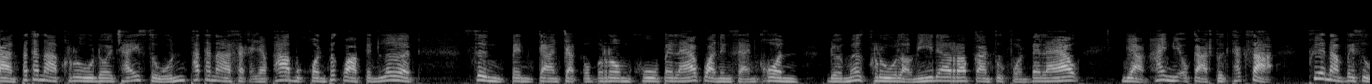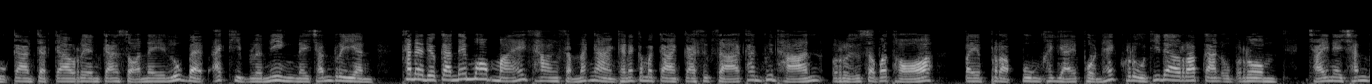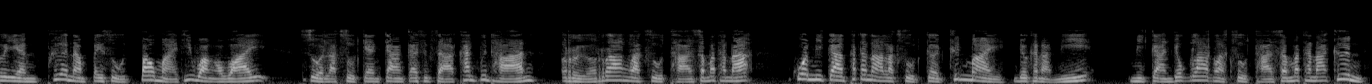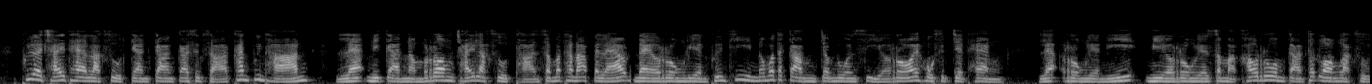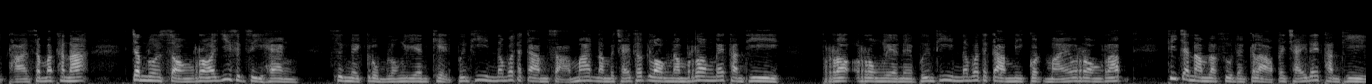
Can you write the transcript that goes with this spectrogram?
การพัฒนาครูโดยใช้ศูนย์ พัฒนาศักยภาพบุคคลเพื่อความเป็นเลิศ ซึ่งเป็นการจัดอบรมครูไปแล้วกว่า 1 0 0 0 0แสนคน โดยเมื่อครูเหล่านี้ได้รับการฝึกฝนไปแล้ว อยากให้มีโอกาสฝึกทักษะ เพื่อนำไปสู่การจัดการเรียนการสอนในรูปแบบ active learning ในชั้นเรียนขณะเดียวกันได้มอบหมายให้ทางสำนักงานคณะกรรมการการศึกษาขั้นพื้นฐาน หรือสพทไปปรับปรุงขยายผลให้ครูที่ได้รับการอบรม ใช้ในชั้นเรียนเพื่อนำไปสู่เป้าหมายที่วางเอาไว้ ส่วนหลักสูตรแกนกลางการศึกษาขั้นพื้นฐาน หรือร่างหลักสูตรฐานสมรรถนะ ควรมีการพัฒนาหลักสูตรเกิดขึ้นใหม่ โดยขณะนี้ มีการยกลากหลักสูตรฐานสมรรถนะขึ้น เพื่อใช้แทนหลักสูตรแกนกลางการศึกษาขั้นพื้นฐาน และมีการนำร่องใช้หลักสูตรฐานสมรรถนะไปแล้ว ในโรงเรียนพื้นที่นวัตกรรมจำนวน 467 แห่ง และโรงเรียนนี้มีโรงเรียนสมัครเข้าร่วมการทดลองหลักสูตรฐานสมรรถนะจำนวน 224 แห่ง ซึ่งในกลุ่มโรงเรียนเขตพื้นที่นวัตกรรมสามารถนำไปใช้ทดลองนำร่องได้ทันที เพราะโรงเรียนในพื้นที่นวัตกรรมมีกฎหมายรองรับ ที่จะนำหลักสูตรดังกล่าวไปใช้ได้ทันที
